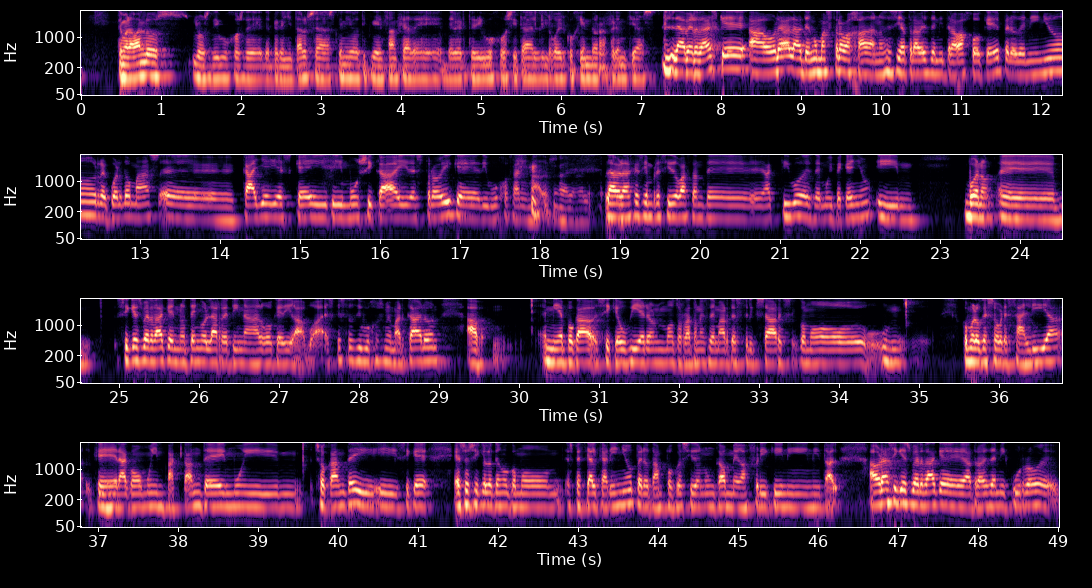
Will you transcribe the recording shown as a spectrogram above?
¿Te molaban los, los dibujos de, de, pequeño y tal? O sea, ¿has tenido típica infancia de, de, verte dibujos y tal y luego ir cogiendo referencias? La verdad es que ahora la tengo más trabajada. No sé si a través de mi trabajo o qué, pero de niño recuerdo más eh, calle y skate y música y destroy que dibujos animados. La verdad es que siempre he sido bastante activo desde muy pequeño y bueno, eh, sí que es verdad que no tengo en la retina algo que diga, Buah, es que estos dibujos me marcaron. A, en mi época sí que hubieron motorratones de Marte, Street Sharks, como, como lo que sobresalía, que era como muy impactante y muy chocante y, sí que eso sí que lo tengo como especial cariño, pero tampoco he sido nunca un mega friki ni, ni tal. Ahora sí que es verdad que a través de mi curro eh,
